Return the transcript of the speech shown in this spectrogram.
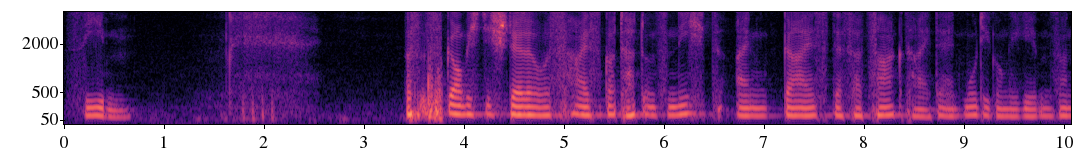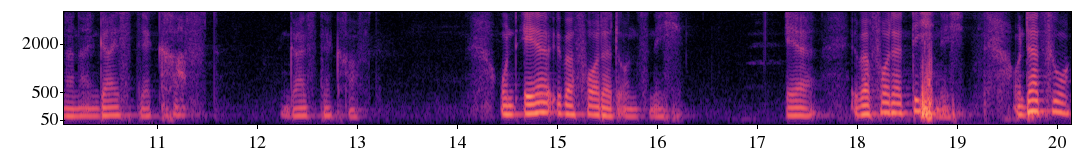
7. Das ist, glaube ich, die Stelle, wo es heißt, Gott hat uns nicht einen Geist der Verzagtheit, der Entmutigung gegeben, sondern einen Geist der Kraft. Ein Geist der Kraft. Und er überfordert uns nicht. Er überfordert dich nicht. Und dazu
